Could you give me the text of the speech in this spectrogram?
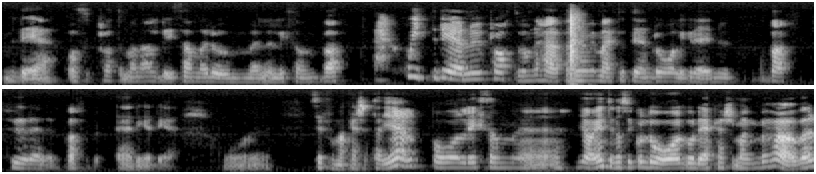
med det och så pratar man aldrig i samma rum eller liksom bara äh, skit i det, nu pratar vi om det här för nu har vi märkt att det är en dålig grej. Nu, var, hur är det, varför är det det? Och, eh, sen får man kanske ta hjälp och liksom, eh, jag är inte någon psykolog och det kanske man behöver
